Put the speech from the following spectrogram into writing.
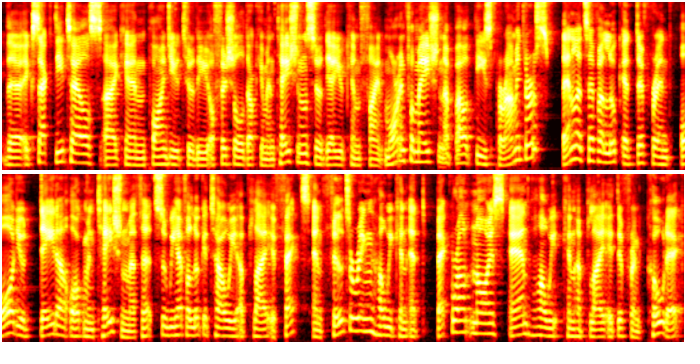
the exact details, I can point you to the official documentation. So there you can find more information about these parameters. Then let's have a look at different audio data augmentation methods. So we have a look at how we apply effects and filtering, how we can add background noise and how we can apply a different codec.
